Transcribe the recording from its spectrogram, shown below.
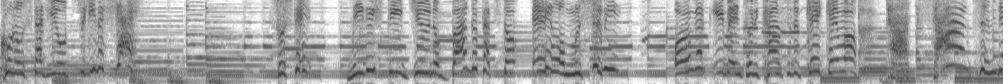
このスタジオを継ぎなさいそしてミディシティ中のバンドたちと縁を結び音楽イベントに関する経験をたくさん積んで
